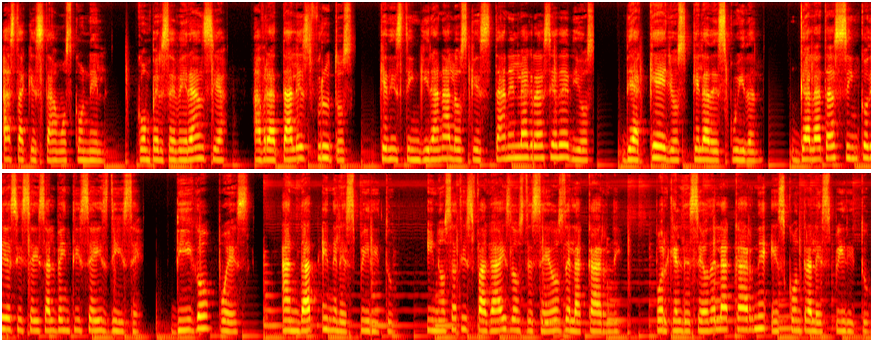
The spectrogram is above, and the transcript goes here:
hasta que estamos con Él. Con perseverancia habrá tales frutos que distinguirán a los que están en la gracia de Dios de aquellos que la descuidan. Gálatas 5:16 al 26 dice, Digo pues, andad en el Espíritu y no satisfagáis los deseos de la carne, porque el deseo de la carne es contra el espíritu,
